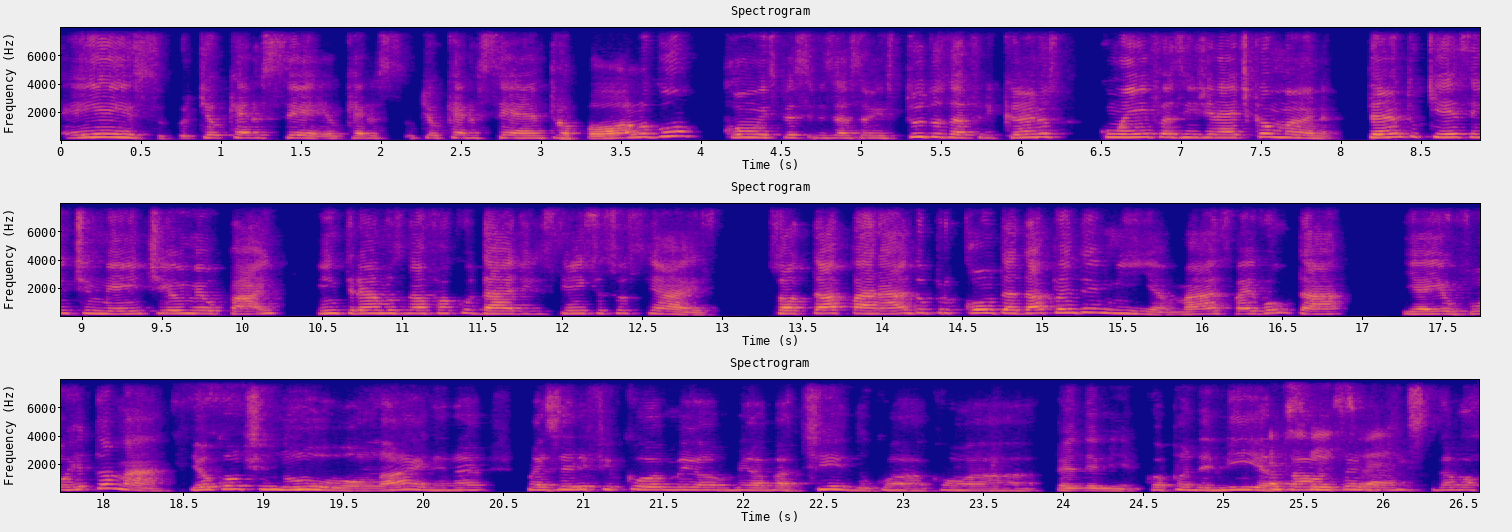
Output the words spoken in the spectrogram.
Isso, porque eu quero ser, eu quero, o que eu quero ser é antropólogo com especialização em estudos africanos com ênfase em genética humana. Tanto que, recentemente, eu e meu pai entramos na faculdade de Ciências Sociais. Só está parado por conta da pandemia, mas vai voltar. E aí eu vou retomar. Eu continuo online, né? mas ele ficou meio, meio abatido com a, com a pandemia. Com a pandemia é tal, difícil, então ele é. quis dar uma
